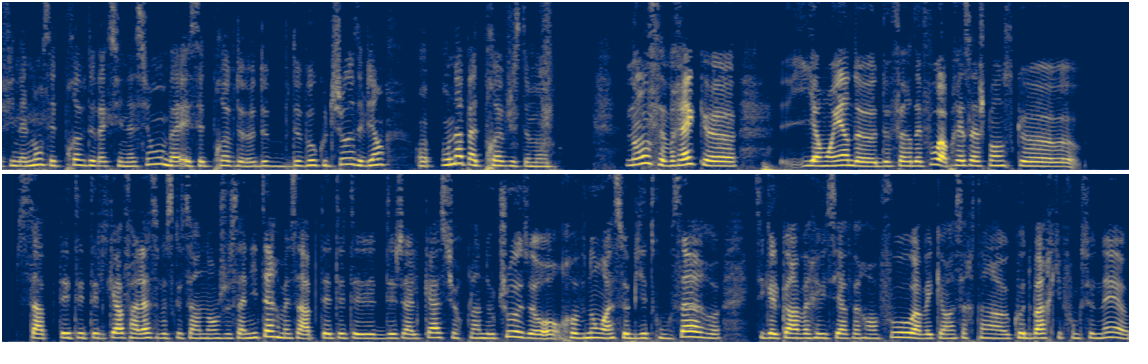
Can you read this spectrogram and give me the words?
finalement cette preuve de vaccination bah, et cette preuve de, de, beaucoup de choses, eh bien on n'a pas de preuve justement. Non, c'est vrai que il y a moyen de, de faire des fous. Après, ça, je pense que ça a peut-être été le cas. Enfin là, c'est parce que c'est un enjeu sanitaire, mais ça a peut-être été déjà le cas sur plein d'autres choses. Revenons à ce billet de concert. Si quelqu'un avait réussi à faire un faux avec un certain euh, code barre qui fonctionnait, euh,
